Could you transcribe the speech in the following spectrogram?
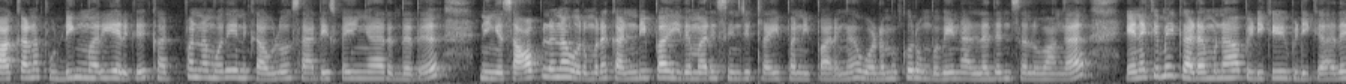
பார்க்கான புட்டிங் மாதிரியே இருக்குது கட் பண்ணும் போது எனக்கு அவ்வளோ சாட்டிஸ்ஃபைங்காக இருந்தது. நீங்கள் சாப்பிட்லனா ஒரு முறை கண்டிப்பாக இதை மாதிரி செஞ்சு ட்ரை பண்ணி பாருங்கள் உடம்புக்கும் ரொம்பவே நல்லதுன்னு சொல்லுவாங்க. எனக்குமே கடம்புனா பிடிக்கவே பிடிக்காது.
